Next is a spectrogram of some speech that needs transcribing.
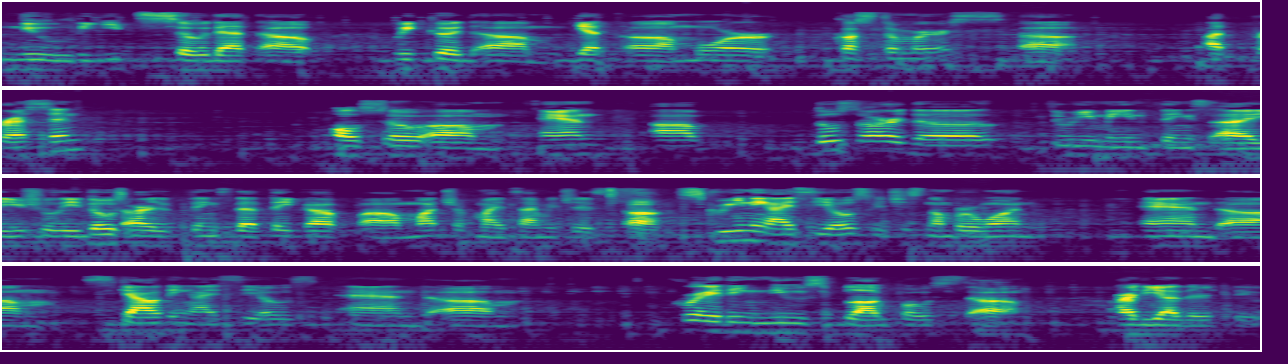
new leads, so that we could um, get more customers at present. Also, um, and uh, those are the three main things I usually. Those are the things that take up uh, much of my time, which is uh, screening ICOs, which is number one, and um, scouting ICOs and um, creating news blog posts uh, are the other two.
